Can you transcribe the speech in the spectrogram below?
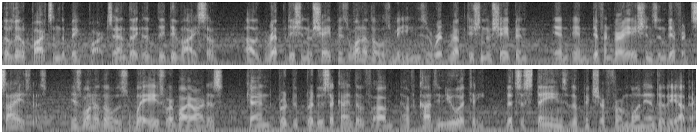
the little parts and the big parts. And the, the device of, of repetition of shape is one of those means. Re- repetition of shape in, in, in different variations and different sizes is one of those ways whereby artists can produ- produce a kind of, uh, of continuity that sustains the picture from one end to the other.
